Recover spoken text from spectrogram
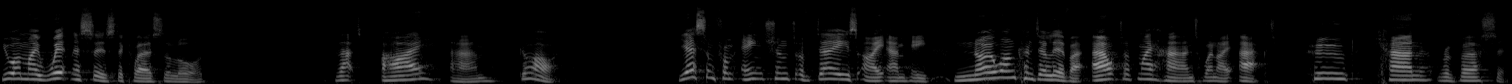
You are my witnesses, declares the Lord, that I am God. Yes, and from ancient of days I am He. No one can deliver out of my hand when I act. Who can reverse it?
